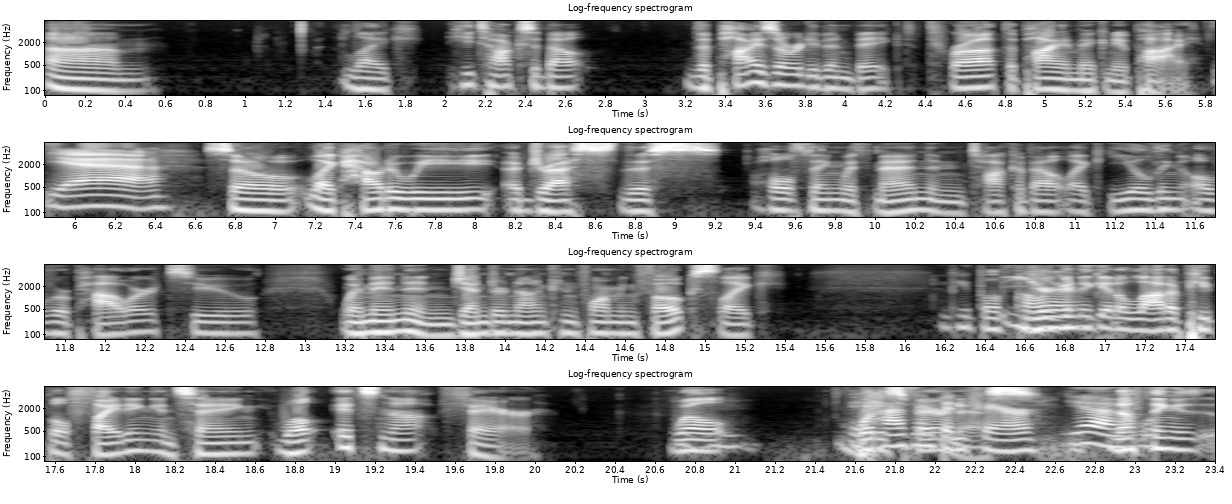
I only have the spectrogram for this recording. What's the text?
Um, like he talks about the pie's already been baked. Throw out the pie and make a new pie. Yeah. So, like, how do we address this whole thing with men and talk about like yielding over power to women and gender nonconforming folks? Like, People of you're going to get a lot of people fighting and saying, "Well, it's not fair." Well, mm-hmm. what is hasn't been fairness? fair. Yeah. nothing is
